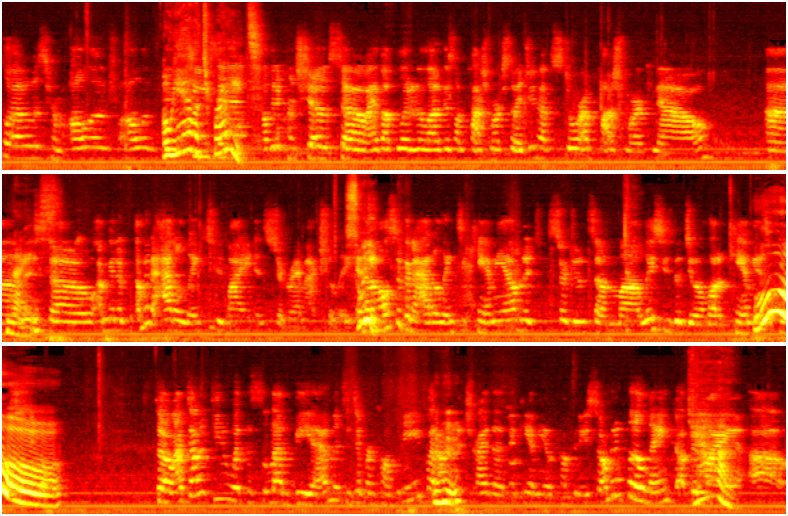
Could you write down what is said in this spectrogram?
clothes from all of all of. Oh, yeah, that's right. All the different shows. So I've uploaded a lot of this on Poshmark. So I do have a store on Poshmark now. Um, Nice. So I'm gonna I'm gonna add a link to my Instagram actually, Sweet. and I'm also gonna add a link to Cameo. I'm gonna start doing some. Uh, Lacey's been doing a lot of cameos. Ooh. So I've done a few with the Celeb VM. It's a different company, but Mhm. I'm going to try the, the Cameo company. So I'm going to put a link up in my uh,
